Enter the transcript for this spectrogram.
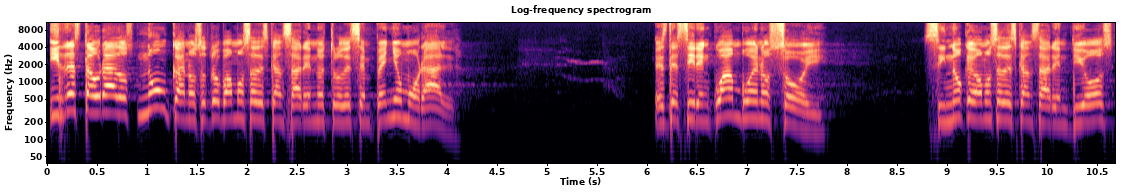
Y restaurados nunca nosotros vamos a descansar en nuestro desempeño moral. Es decir, en cuán bueno soy sino que vamos a descansar en Dios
